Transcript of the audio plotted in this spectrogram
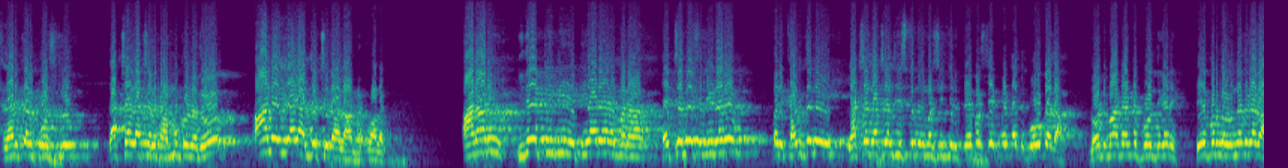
క్లరికల్ పోస్టులు లక్షల లక్షలకు అమ్ముకున్నదో ఆమె ఇవాళ అధ్యక్షురాలు ఆమె వాళ్ళకి. ఆనాడు ఇదే టీవీ టీఆర్ఎస్ మన హెచ్ఎంఎస్ లీడరు మరి కవితని లక్ష లక్షలు తీసుకుని విమర్శించారు. పేపర్ స్టేట్మెంట్ అయితే పోవు కదా. నోటి మాట అంటే పోద్ది కానీ పేపర్లో ఉన్నది కదా.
